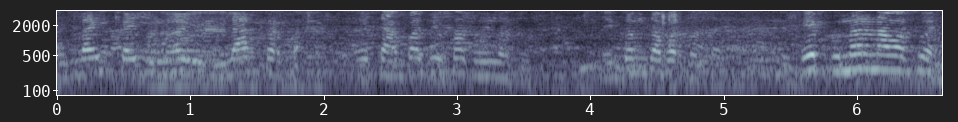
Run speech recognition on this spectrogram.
कुठलाही काही न इलाज करता हे चार पाच दिवसात होऊन जातो. एकदम जबरदस्त आहे. हे पुनर्नवासू आहे.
